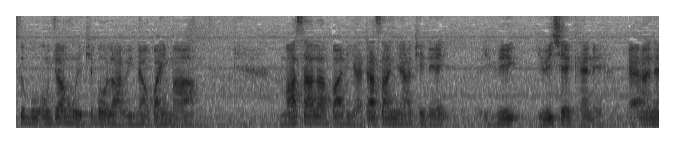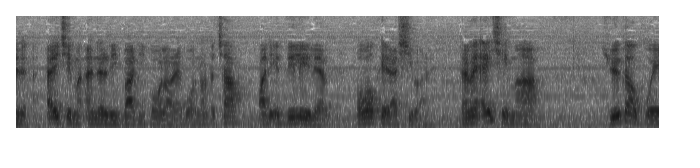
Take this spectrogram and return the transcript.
စူပူအောင်ကြောင်းမှုတွေဖြစ်ပေါ်လာပြီးနောက်ပိုင်းမှာ မာဆာလာပါတီဟာတာဆာညာအဖြစ်နဲ့ရွေးရွေးချယ်ခံတယ်အဲအဲ့အဲ့ဒီအချိန်မှာ NLD ပါတီပေါ်လာတယ်ပေါ့နော်တခြားပါတီအသေးလေးလည်းပေါ်ပေါက်ခဲ့တာရှိပါတယ်ဒါပေမဲ့အဲ့ဒီအချိန်မှာရွေးကောက်ပွဲ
